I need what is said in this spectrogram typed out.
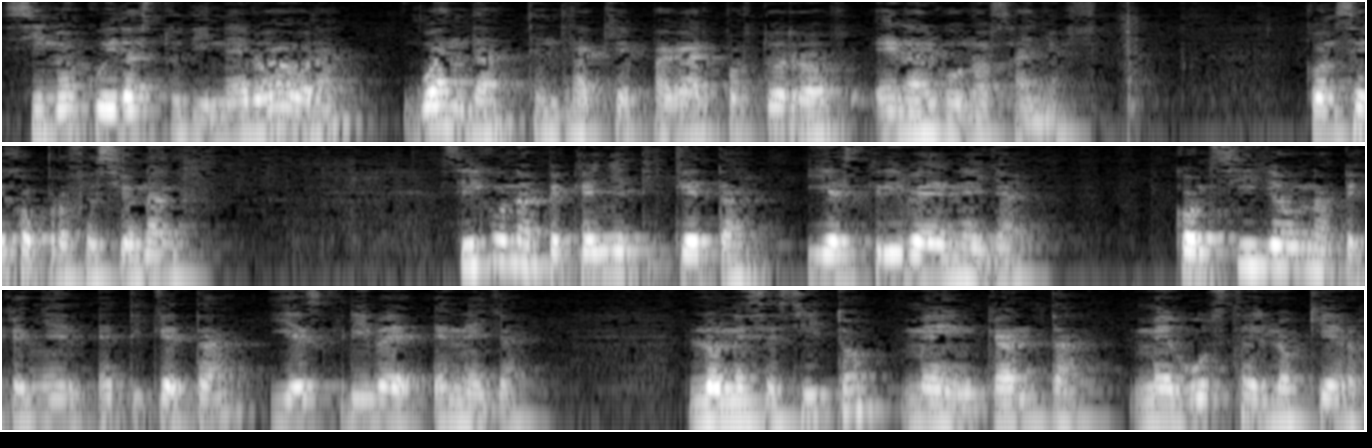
si no cuidas tu dinero ahora, Wanda tendrá que pagar por tu error en algunos años. Consejo profesional. Sigue una pequeña etiqueta y escribe en ella. Consigue una pequeña etiqueta y escribe en ella. Lo necesito, me encanta, me gusta y lo quiero.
